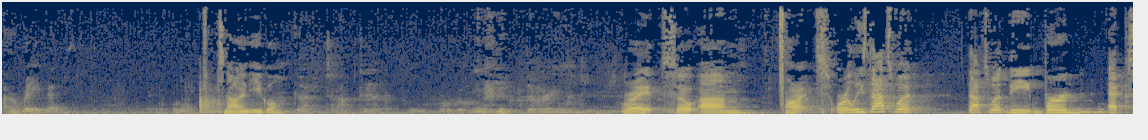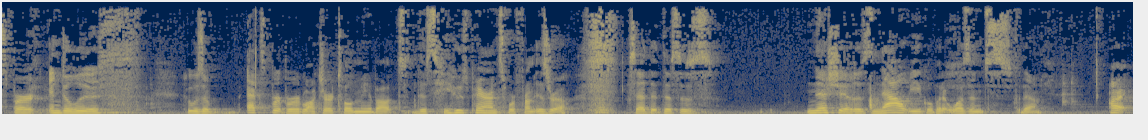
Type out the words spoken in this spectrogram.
A raven. It's not an eagle, Got to talk to who, who wrote the raven. right? So, um, all right, or at least that's what that's what the bird expert in Duluth, who was an expert bird watcher, told me about this. He, whose parents were from Israel, said that this is Nesher is now eagle, but it wasn't them. All right,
